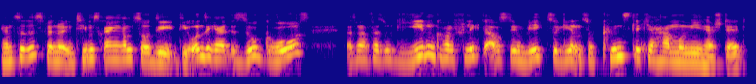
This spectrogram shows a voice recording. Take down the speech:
Kennst du das, wenn du in Teams reinkommst? So die, die Unsicherheit ist so groß, dass man versucht, jedem Konflikt aus dem Weg zu gehen und so künstliche Harmonie herstellt.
